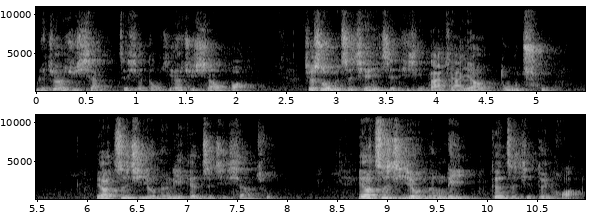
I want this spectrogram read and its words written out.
你就要去想这些东西，要去消化。就是我们之前一直提醒大家要独处，要自己有能力跟自己相处，要自己有能力跟自己对话，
